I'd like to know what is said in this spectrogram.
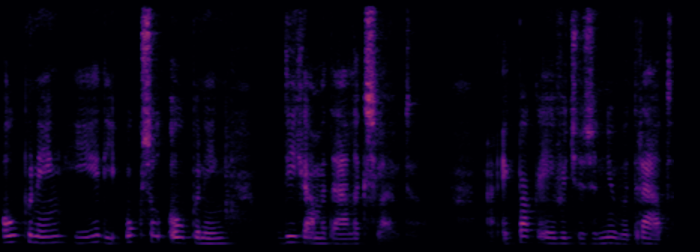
opening hier die okselopening die gaan we dadelijk sluiten. Maar ik pak eventjes een nieuwe draad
